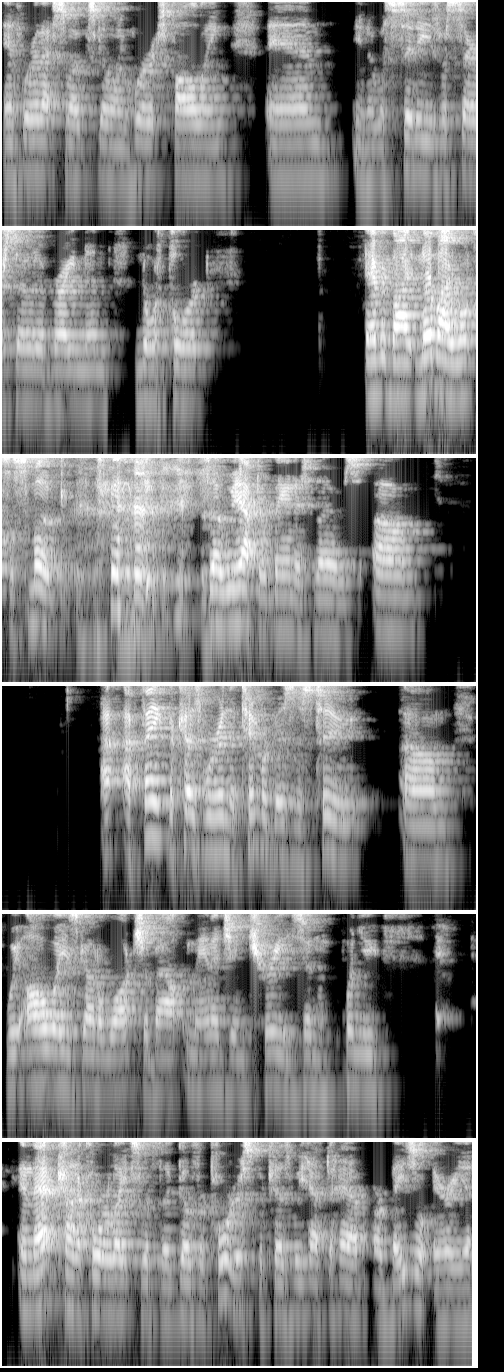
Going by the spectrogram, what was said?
and where that smoke's going, where it's falling, and you know, with cities, with Sarasota, Bradenton, Northport, everybody, nobody wants to smoke, so we have to manage those. Um, I, I, think because we're in the timber business too, um, we always got to watch about managing trees, and when you and that kind of correlates with the gopher tortoise because we have to have our basal area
